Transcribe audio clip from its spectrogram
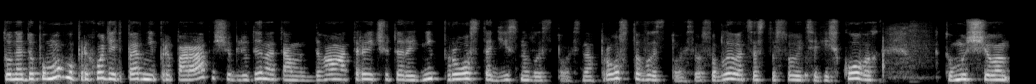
то на допомогу приходять певні препарати, щоб людина там 2, 3, 4 дні просто дійсно виспалась. Просто виспалась. Особливо це стосується військових, тому що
